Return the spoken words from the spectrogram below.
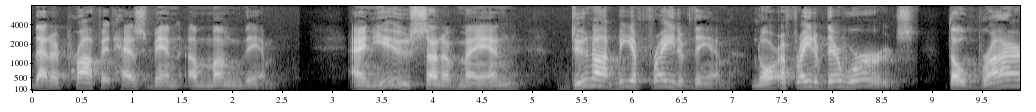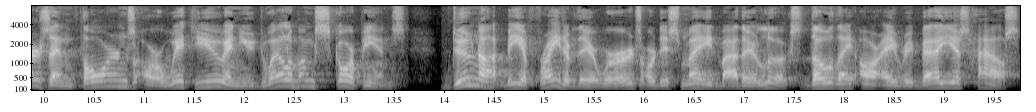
that a prophet has been among them. And you, Son of Man, do not be afraid of them, nor afraid of their words. Though briars and thorns are with you, and you dwell among scorpions, do not be afraid of their words or dismayed by their looks, though they are a rebellious house.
